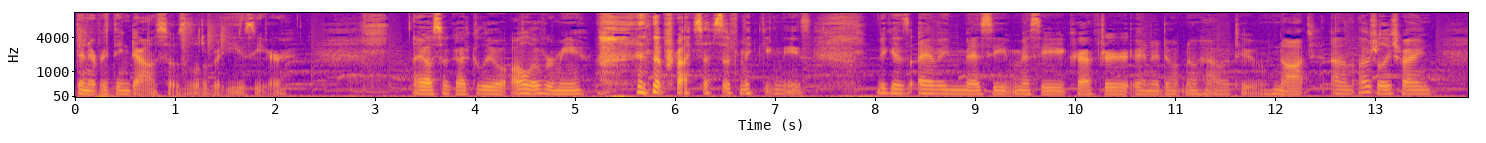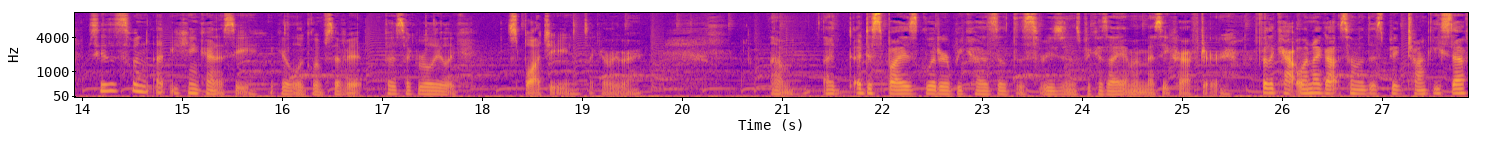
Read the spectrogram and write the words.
thin everything down so it was a little bit easier. I also got glue all over me in the process of making these because I am a messy, messy crafter and I don't know how to not. Um, I was really trying. See this one? Uh, you can kind of see. You get a little glimpse of it, but it's like really like splotchy. It's like everywhere. Um, I, I despise glitter because of this reason. Because I am a messy crafter. For the cat one, I got some of this big chunky stuff.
